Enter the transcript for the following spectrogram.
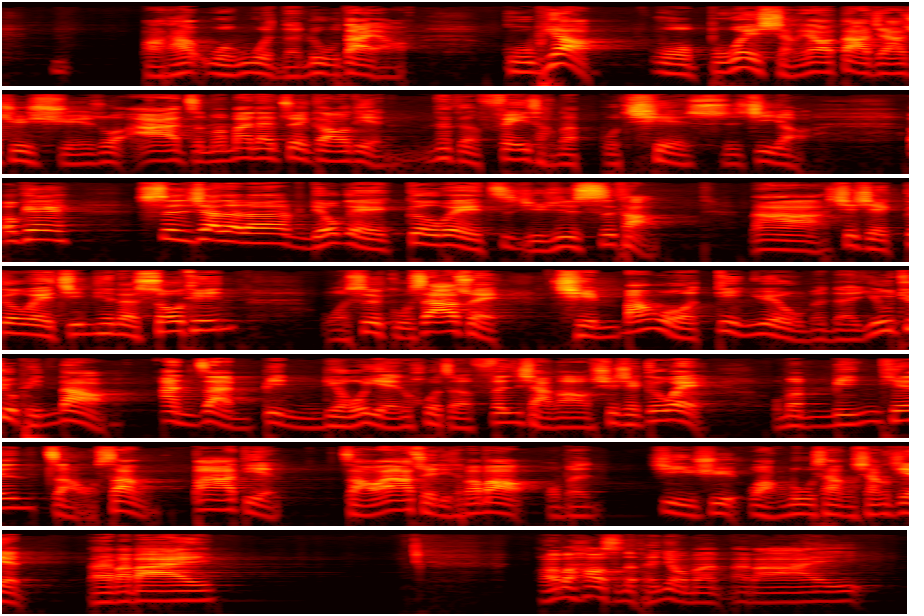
把它稳稳的入袋、哦。股票我不会想要大家去学说啊，怎么卖在最高点，那个非常的不切实际哦。OK，剩下的呢留给各位自己去思考。那谢谢各位今天的收听，我是股市阿水，请帮我订阅我们的 YouTube 频道，按赞并留言或者分享哦，谢谢各位。我们明天早上八点，早安阿水理财报报，我们继续网络上相见，大家拜拜，Clubhouse 的朋友们，拜拜。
